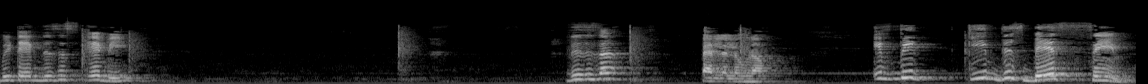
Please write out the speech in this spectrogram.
we take this as AB this is a parallelogram. If we keep this base same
